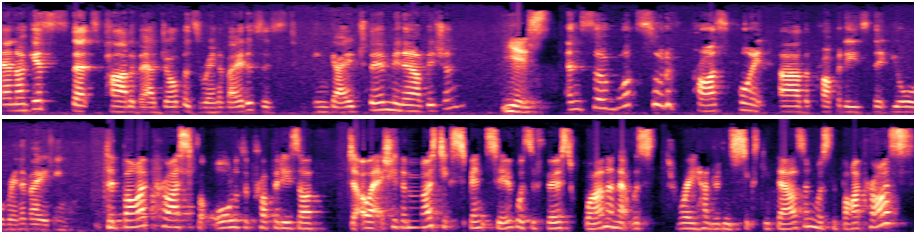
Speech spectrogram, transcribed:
and i guess that's part of our job as renovators is to engage them in our vision yes and so what sort of price point are the properties that you're renovating the buy price for all of the properties I've oh, actually, the most expensive was the first one, and that was three hundred and sixty thousand was the buy price.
